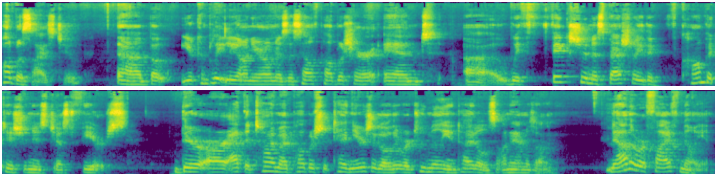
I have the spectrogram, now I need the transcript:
publicize to. Uh, but you're completely on your own as a self publisher, and uh, with fiction, especially, the competition is just fierce. There are, at the time I published it 10 years ago, there were 2 million titles on Amazon. Now there are 5 million.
